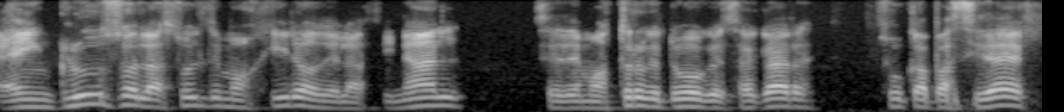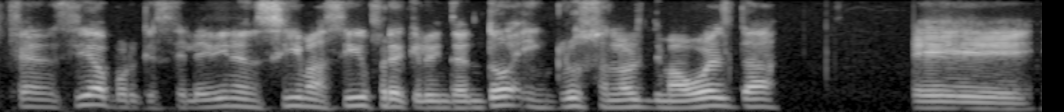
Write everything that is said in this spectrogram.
E incluso los últimos giros de la final se demostró que tuvo que sacar su capacidad defensiva porque se le vino encima Cifre que lo intentó incluso en la última vuelta. Eh,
